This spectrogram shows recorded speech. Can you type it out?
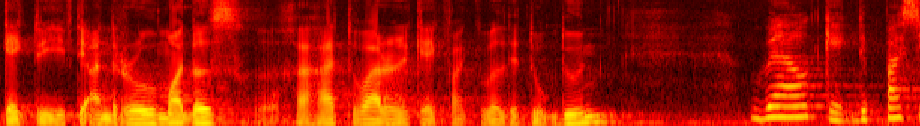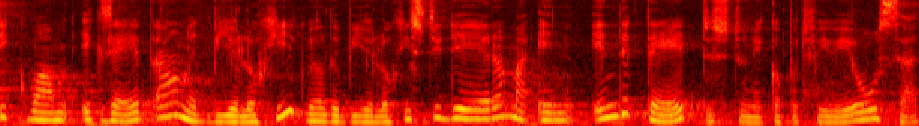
kijk, heeft die andere role models gehad waar kijk van ik wil dit ook doen? Wel, kijk, de passie kwam, ik zei het al, met biologie. Ik wilde biologie studeren, maar in, in de tijd, dus toen ik op het VWO zat,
